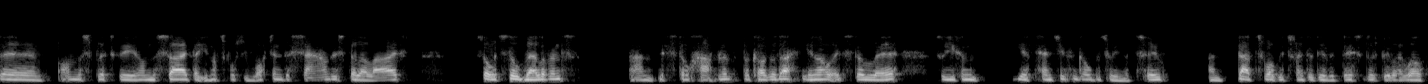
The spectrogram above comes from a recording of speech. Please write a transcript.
um, on the split screen on the side that you're not supposed to be watching, the sound is still alive, so it's still relevant and it's still happening because of that. You know, it's still there, so you can your attention can go between the two, and that's what we try to do with this. Just be like, well,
